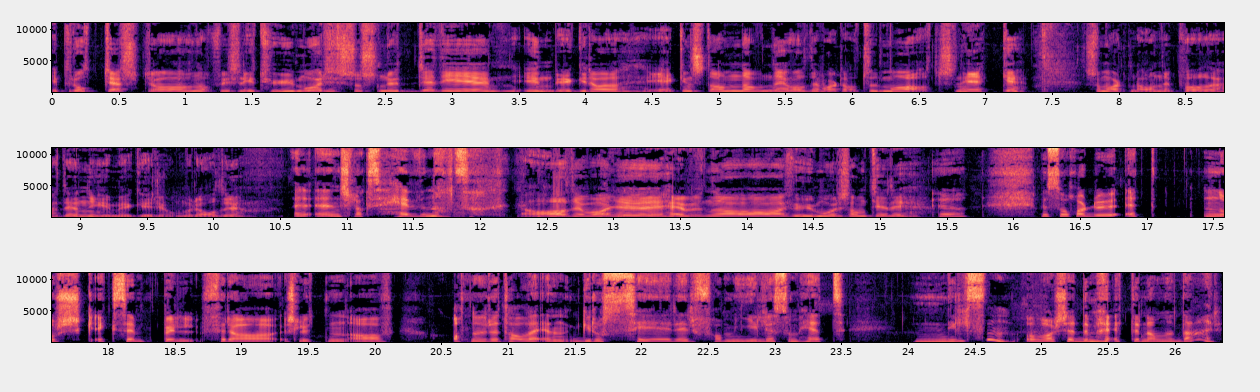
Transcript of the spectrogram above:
i protest og nokså litt humor, så snudde de innbyggere av Ekenstam-navnet, og det ble altså Matsneke som ble navnet på det nymyggerområdet. myggerområdet. en slags hevn, altså? Ja, det var hevn og humor samtidig. Ja. Men så har du et norsk eksempel fra slutten av 1800-tallet. En grossererfamilie som het Nilsen. Og hva skjedde med etternavnet der?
